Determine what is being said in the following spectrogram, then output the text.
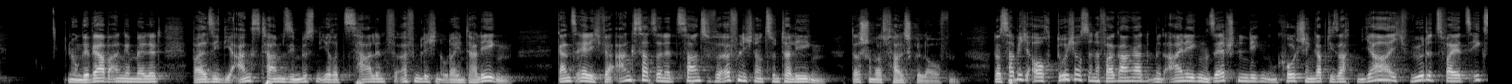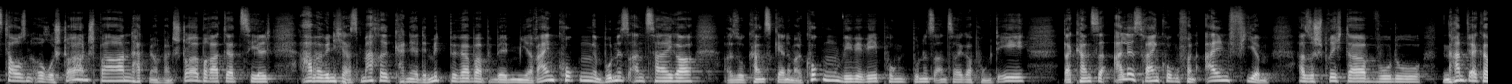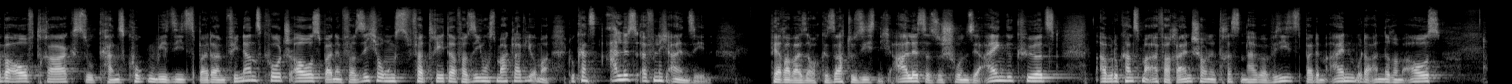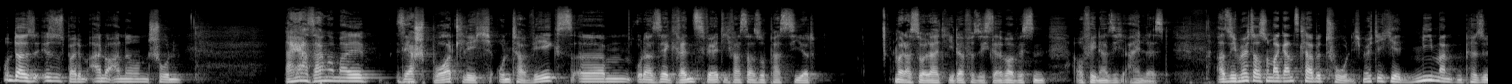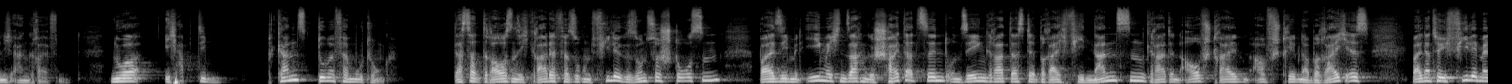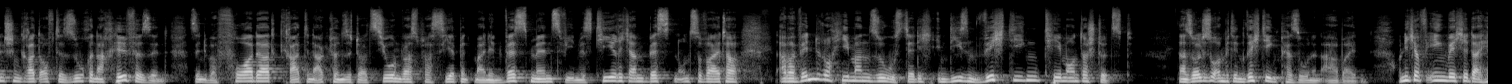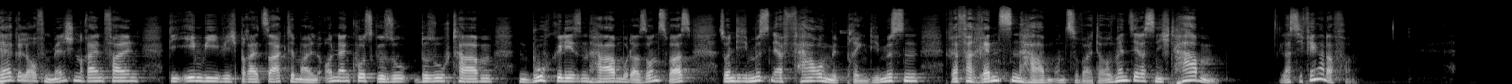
nur ein Gewerbe angemeldet, weil sie die Angst haben, sie müssen ihre Zahlen veröffentlichen oder hinterlegen. Ganz ehrlich, wer Angst hat, seine Zahlen zu veröffentlichen und zu unterlegen, das ist schon was falsch gelaufen. Das habe ich auch durchaus in der Vergangenheit mit einigen Selbstständigen im Coaching gehabt, die sagten, ja, ich würde zwar jetzt x tausend Euro Steuern sparen, hat mir auch mein Steuerberater erzählt, aber wenn ich das mache, kann ja der Mitbewerber bei mir reingucken im Bundesanzeiger. Also kannst gerne mal gucken, www.bundesanzeiger.de. Da kannst du alles reingucken von allen Firmen. Also sprich da, wo du einen Handwerker beauftragst, du kannst gucken, wie sieht's bei deinem Finanzcoach aus, bei einem Versicherungsvertreter, Versicherungsmakler, wie auch immer. Du kannst alles öffentlich einsehen. Fairerweise auch gesagt, du siehst nicht alles, das ist schon sehr eingekürzt, aber du kannst mal einfach reinschauen, interessenhalber, wie sieht es bei dem einen oder anderen aus. Und da ist es bei dem einen oder anderen schon, naja, sagen wir mal, sehr sportlich unterwegs ähm, oder sehr grenzwertig, was da so passiert. Weil das soll halt jeder für sich selber wissen, auf wen er sich einlässt. Also ich möchte das nochmal ganz klar betonen. Ich möchte hier niemanden persönlich angreifen. Nur ich habe die ganz dumme Vermutung, dass da draußen sich gerade versuchen, viele gesund zu stoßen, weil sie mit irgendwelchen Sachen gescheitert sind und sehen gerade, dass der Bereich Finanzen gerade ein aufstrebender Bereich ist, weil natürlich viele Menschen gerade auf der Suche nach Hilfe sind, sind überfordert, gerade in der aktuellen Situation, was passiert mit meinen Investments, wie investiere ich am besten und so weiter. Aber wenn du doch jemanden suchst, der dich in diesem wichtigen Thema unterstützt, dann solltest du auch mit den richtigen Personen arbeiten und nicht auf irgendwelche dahergelaufenen Menschen reinfallen, die irgendwie, wie ich bereits sagte, mal einen Online-Kurs besucht haben, ein Buch gelesen haben oder sonst was, sondern die müssen Erfahrung mitbringen, die müssen Referenzen haben und so weiter. Und wenn sie das nicht haben, lass die Finger davon.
